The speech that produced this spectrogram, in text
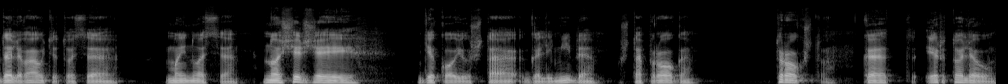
dalyvauti tuose mainuose. Nuoširdžiai dėkoju už tą galimybę, už tą progą. Trokštų, kad ir toliau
